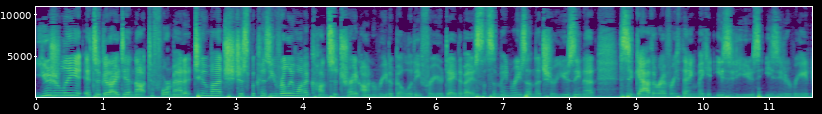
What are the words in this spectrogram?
usually it's a good idea not to format it too much just because you really want to concentrate on readability for your database. That's the main reason that you're using it is to gather everything, make it easy to use, easy to read.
